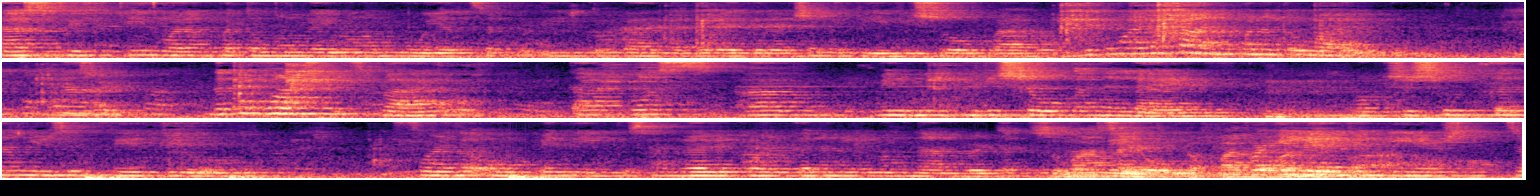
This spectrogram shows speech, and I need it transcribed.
Tapos 15, walang patumangay mga puyat sa pelikula na dire-diretso may TV show pa ako. Hindi ko alam paano pa nagawa yun. Nagko-concert pa. Nagko-concerts pa. Tapos, um, may weekly show ka na live. Mm. Magsushoot ka ng music video for the opening. Tapos magre-record ka ng limang number. Tapos Sumasayaw ka pa For noon, 11 di ba? years. Sa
